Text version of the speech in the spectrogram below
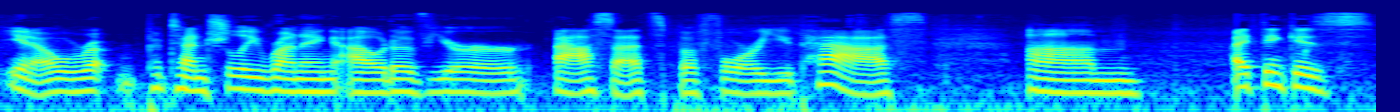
you know r- potentially running out of your assets before you pass um, i think is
